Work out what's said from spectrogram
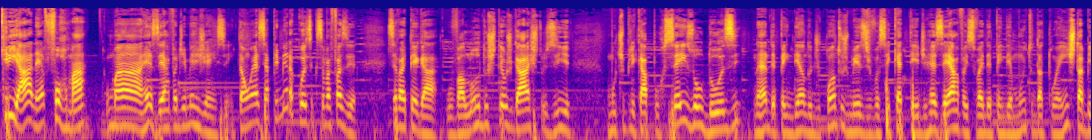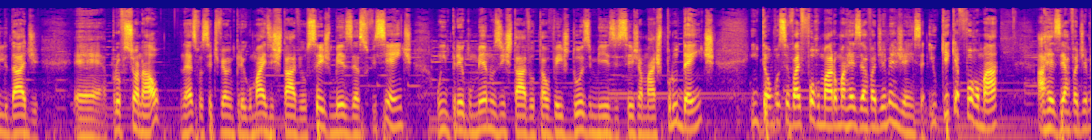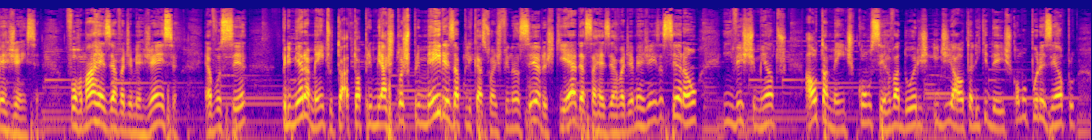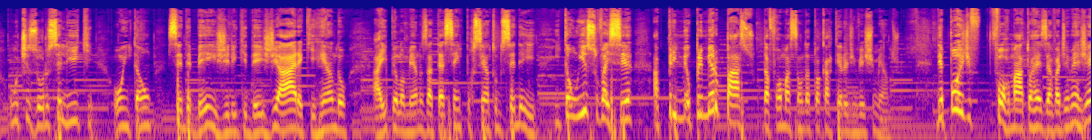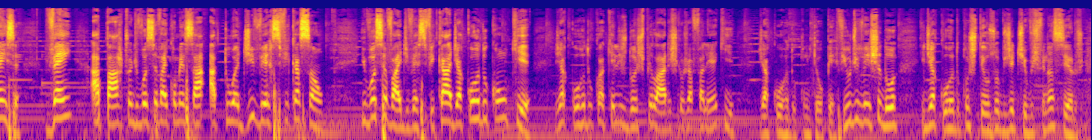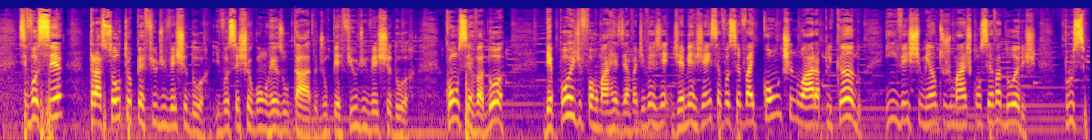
criar, né, formar uma reserva de emergência. Então essa é a primeira coisa que você vai fazer. Você vai pegar o valor dos teus gastos e multiplicar por 6 ou 12, né, dependendo de quantos meses você quer ter de reserva. Isso vai depender muito da tua instabilidade é, profissional. Né? Se você tiver um emprego mais estável, seis meses é suficiente. Um emprego menos instável, talvez 12 meses seja mais prudente. Então você vai formar uma reserva de emergência. E o que é formar a reserva de emergência? Formar a reserva de emergência é você primeiramente, as tuas primeiras aplicações financeiras, que é dessa reserva de emergência, serão investimentos altamente conservadores e de alta liquidez, como por exemplo o Tesouro Selic ou então CDBs de liquidez diária que rendam aí pelo menos até 100% do CDI. Então isso vai ser prime o primeiro passo da formação da tua carteira de investimentos. Depois de formar a tua reserva de emergência, vem a parte onde você vai começar a tua diversificação. E você vai diversificar de acordo com o quê? De acordo com aqueles dois pilares que eu já falei aqui, de acordo com o teu perfil de investidor e de acordo com os teus objetivos financeiros. Se você traçou o teu perfil de investidor e você chegou a um resultado de um perfil de investidor conservador, depois de formar a reserva de emergência, você vai continuar aplicando investimentos mais conservadores,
